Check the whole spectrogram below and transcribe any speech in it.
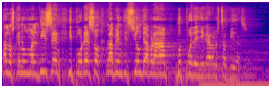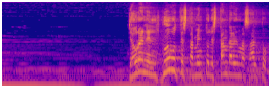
a los que nos maldicen y por eso la bendición de Abraham no puede llegar a nuestras vidas. Y ahora en el Nuevo Testamento el estándar es más alto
